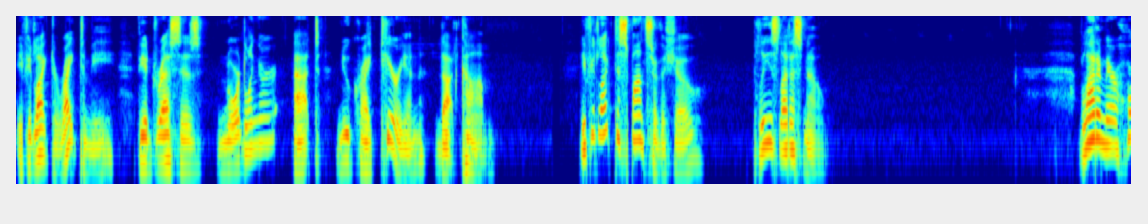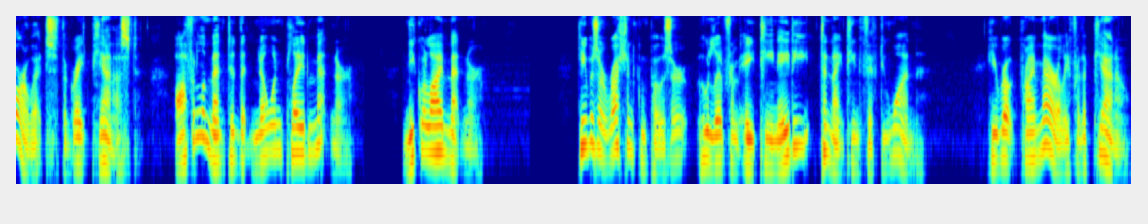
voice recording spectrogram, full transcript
If you'd like to write to me, the address is nordlinger at newcriterion.com. If you'd like to sponsor the show, please let us know. Vladimir Horowitz, the great pianist, often lamented that no one played Medtner, Nikolai Medtner. He was a Russian composer who lived from 1880 to 1951. He wrote primarily for the piano.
